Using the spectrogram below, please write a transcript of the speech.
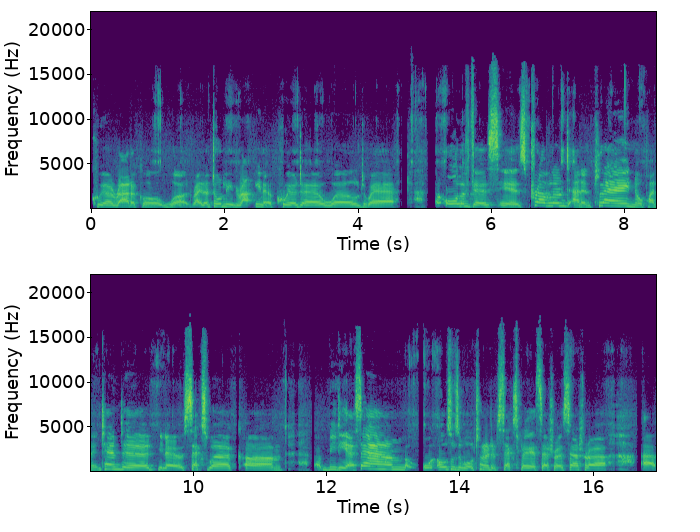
queer radical world, right? A totally you know queer world where all of this is prevalent and in play, no pun intended. You know, sex work, um, BDSM, all, all, sorts of alternative sex play, etc., etc. Uh,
